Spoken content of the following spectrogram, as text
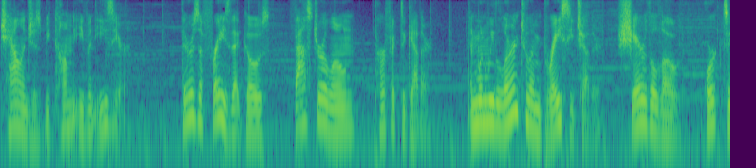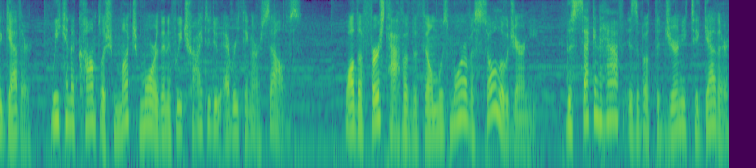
challenges become even easier. There is a phrase that goes, faster alone, perfect together. And when we learn to embrace each other, share the load, work together, we can accomplish much more than if we try to do everything ourselves. While the first half of the film was more of a solo journey, the second half is about the journey together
